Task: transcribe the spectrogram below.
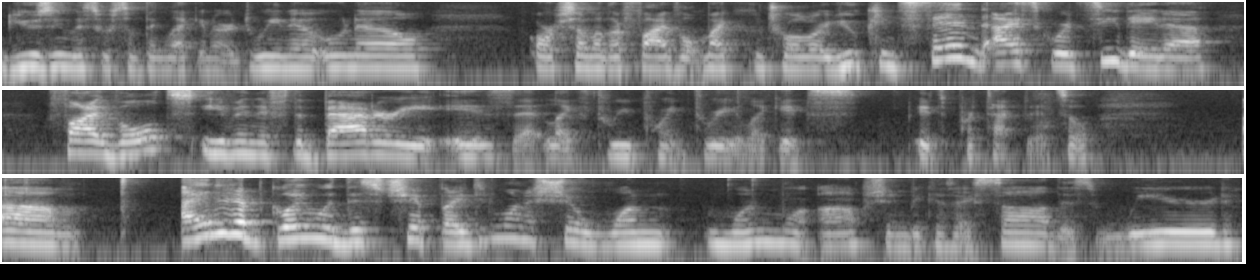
using this with something like an Arduino Uno or some other five volt microcontroller, you can send I squared C data five volts even if the battery is at like 3.3, like it's it's protected. So um, I ended up going with this chip, but I did want to show one one more option because I saw this weird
